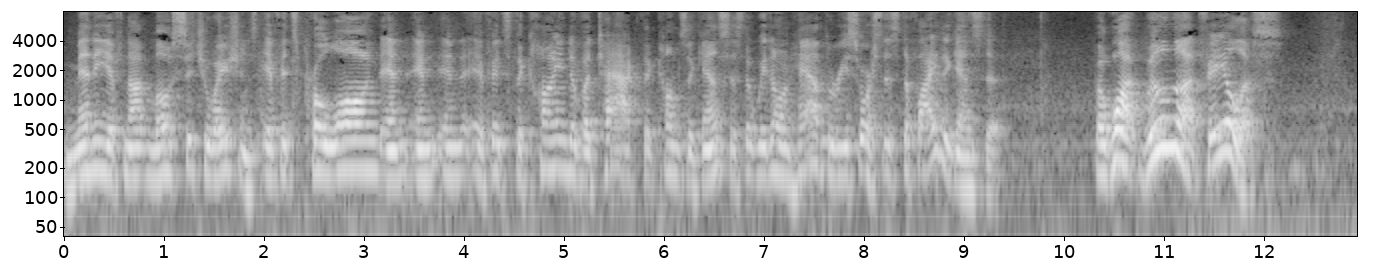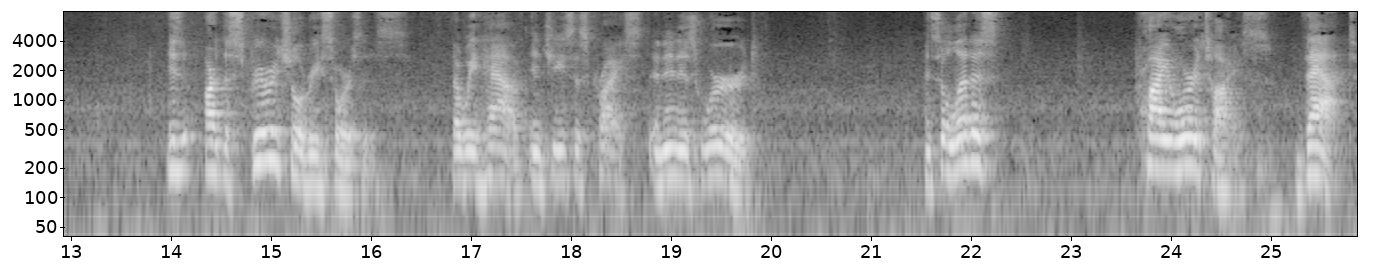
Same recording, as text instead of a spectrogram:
many, if not most, situations, if it's prolonged and, and, and if it's the kind of attack that comes against us, that we don't have the resources to fight against it. But what will not fail us is, are the spiritual resources that we have in Jesus Christ and in His Word. And so let us prioritize that.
